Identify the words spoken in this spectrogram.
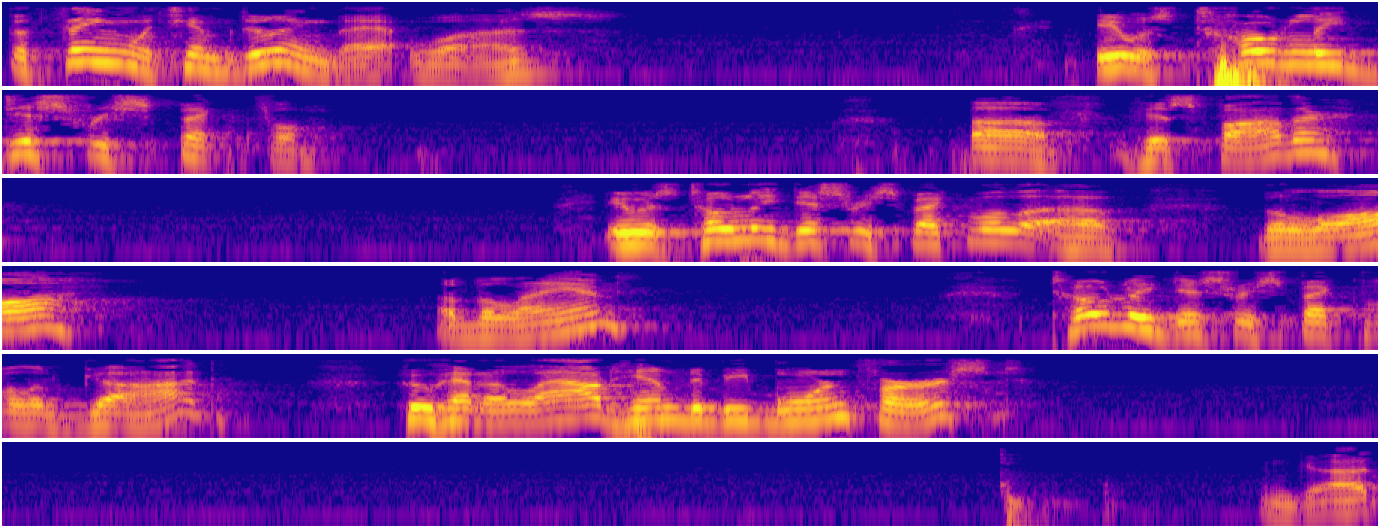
The thing with him doing that was it was totally disrespectful of his father. It was totally disrespectful of the law of the land. Totally disrespectful of God, who had allowed him to be born first. And God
